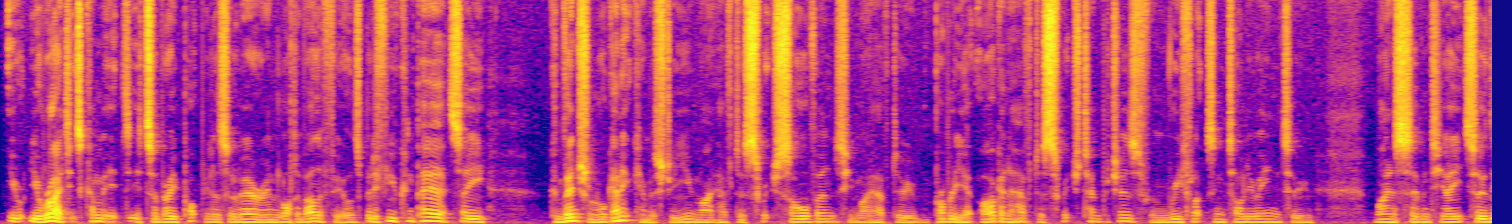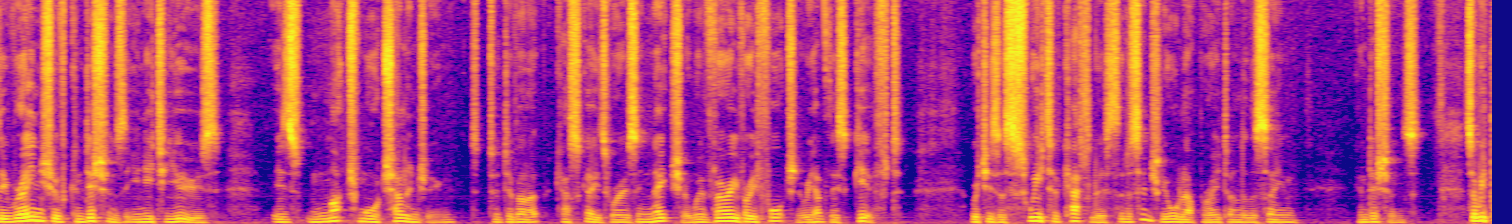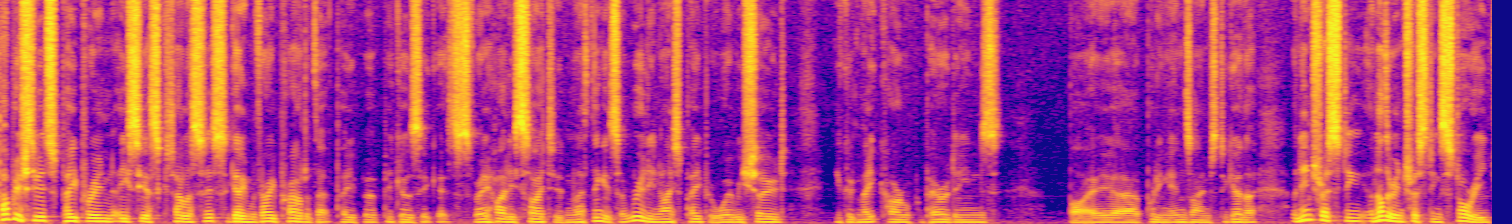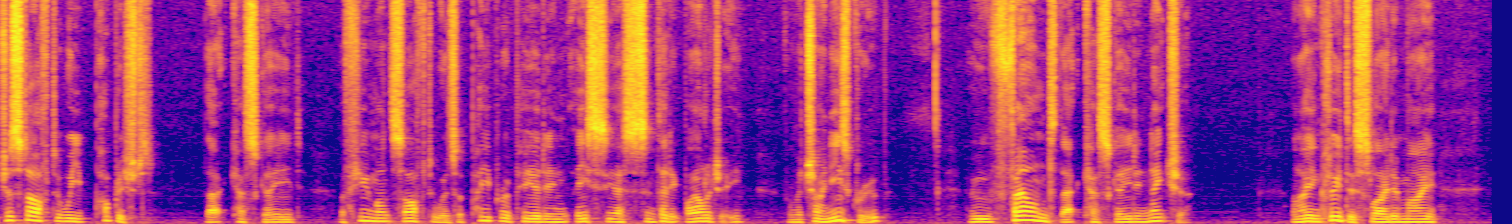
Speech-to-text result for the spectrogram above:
You're, you're right, it's, come, it's, it's a very popular sort of area in a lot of other fields, but if you compare, say, conventional organic chemistry, you might have to switch solvents, you might have to, probably are going to have to switch temperatures from refluxing toluene to minus 78. So the range of conditions that you need to use is much more challenging to develop cascades, whereas in nature we're very, very fortunate. We have this gift, which is a suite of catalysts that essentially all operate under the same conditions. So we published this paper in ACS Catalysis. Again, we're very proud of that paper because it gets very highly cited, and I think it's a really nice paper where we showed you could make chiral piperidines by uh, putting enzymes together. An interesting, another interesting story, just after we published that cascade. A few months afterwards, a paper appeared in ACS Synthetic Biology from a Chinese group who found that cascade in nature. And I include this slide in my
